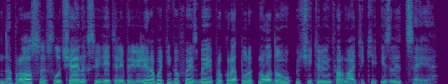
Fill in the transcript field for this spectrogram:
Допросы случайных свидетелей привели работников ФСБ и прокуратуры к молодому учителю информатики из лицея.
